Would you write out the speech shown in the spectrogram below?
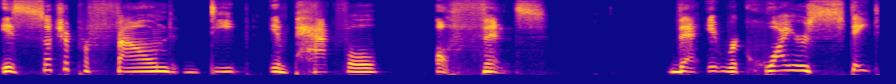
is such a profound deep impactful offense that it requires state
